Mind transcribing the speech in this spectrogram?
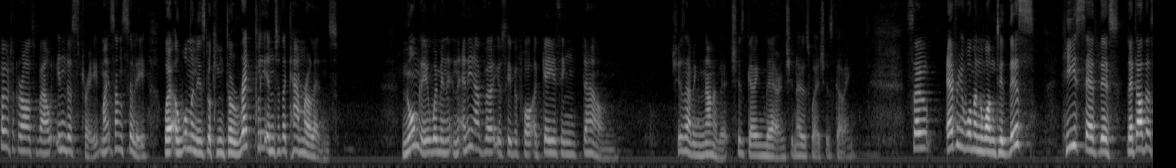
photographs of our industry, might sound silly, where a woman is looking directly into the camera lens. Normally, women in any advert you see before are gazing down. She's having none of it. She's going there and she knows where she's going. So every woman wanted this. He said this let others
